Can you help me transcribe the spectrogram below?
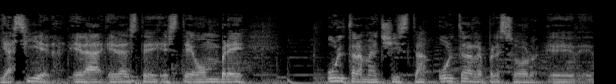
Y así era, era, era este, este hombre ultra machista, ultra represor, eh,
